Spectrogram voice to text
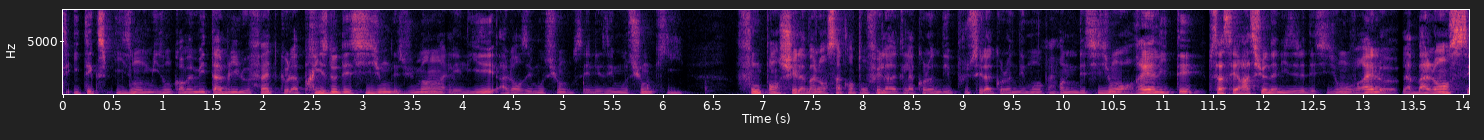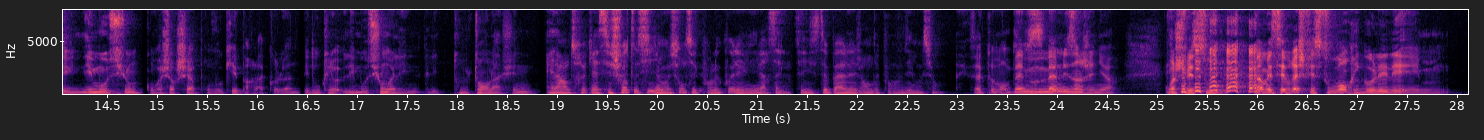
ils ont, ils ont quand même établi le fait que la prise de décision des humains, elle est liée à leurs émotions. C'est les émotions qui font pencher la balance. hein. Quand on fait la, la colonne des plus et la colonne des moins pour prendre une décision, en réalité, ça c'est rationaliser la décision. En vrai, le- la balance, c'est une émotion qu'on va chercher à provoquer par la colonne. Et donc l'émotion, elle est, elle est tout le temps là chez nous. Elle a un truc assez chouette aussi, l'émotion, c'est que pour le coup, elle est universelle. Ça n'existe pas, les gens dépourvus d'émotions. Exactement, même, même les ingénieurs. Moi, je fais souvent. non, mais c'est vrai, je fais souvent rigoler les,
